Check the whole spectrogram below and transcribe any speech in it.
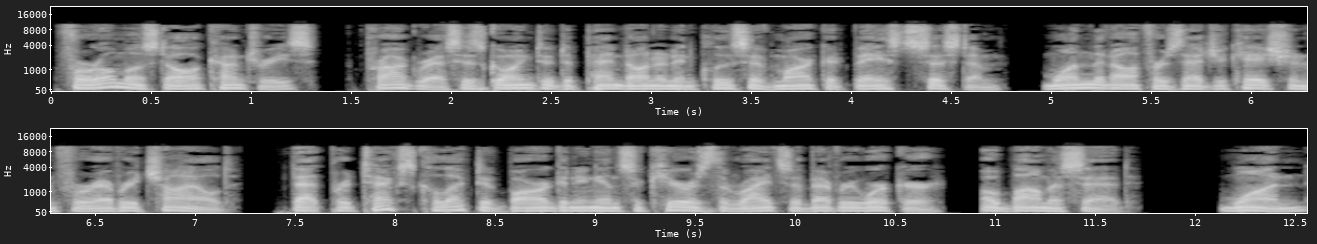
For almost all countries, progress is going to depend on an inclusive market-based system, one that offers education for every child, that protects collective bargaining and secures the rights of every worker, Obama said. 1.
